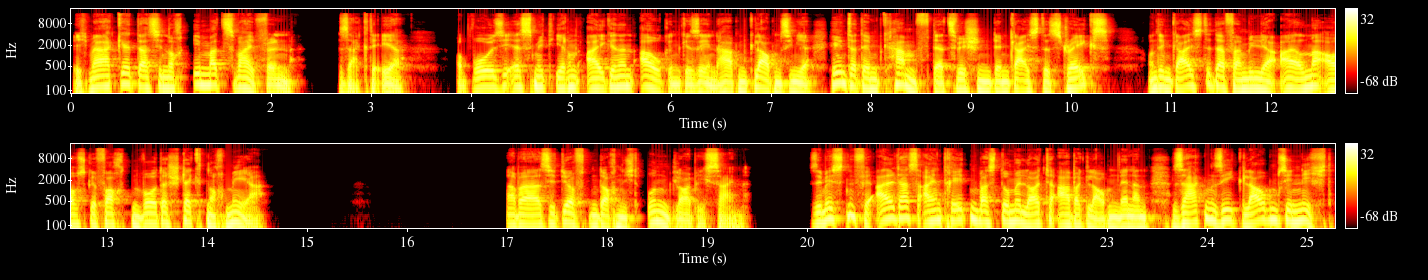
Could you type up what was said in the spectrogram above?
Ich merke, dass Sie noch immer zweifeln, sagte er, obwohl sie es mit ihren eigenen Augen gesehen haben, glauben Sie mir, hinter dem Kampf, der zwischen dem Geiste Strakes und dem Geiste der Familie Alma ausgefochten wurde, steckt noch mehr. Aber Sie dürften doch nicht ungläubig sein. Sie müssten für all das eintreten, was dumme Leute Aberglauben nennen. Sagen Sie, glauben Sie nicht,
